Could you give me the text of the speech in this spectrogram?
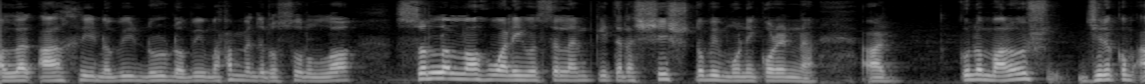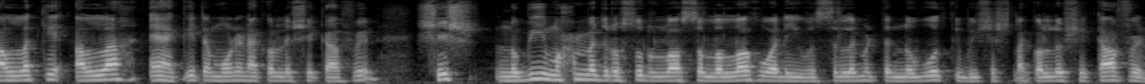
আল্লাহর আখরি নবী, নূর নবী মোহাম্মদ রসুল্লাহ সাল্লাহ আলী আসাল্লামকে তারা শেষ নবী মনে করেন না। আর কোনো মানুষ যেরকম আল্লাহকে আল্লাহ এক, এটা মনে না করলে সে কাফের। শেষ নবী মোহাম্মদ রসুল্লাহ সাল্লাহ আলী ওসাল্লামের তার নবুয়কে বিশ্বাস না করলেও সে কাফের।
